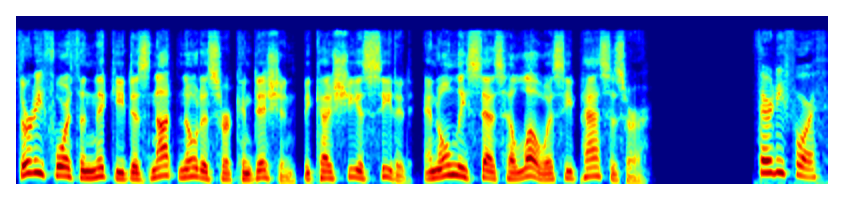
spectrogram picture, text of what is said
34th, and Nikki does not notice her condition because she is seated and only says hello as he passes her. 34th,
